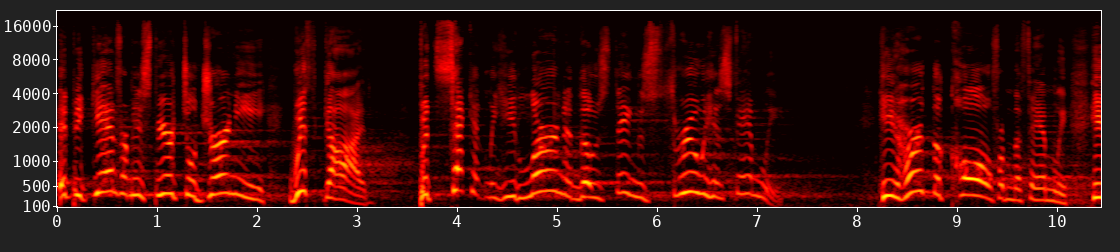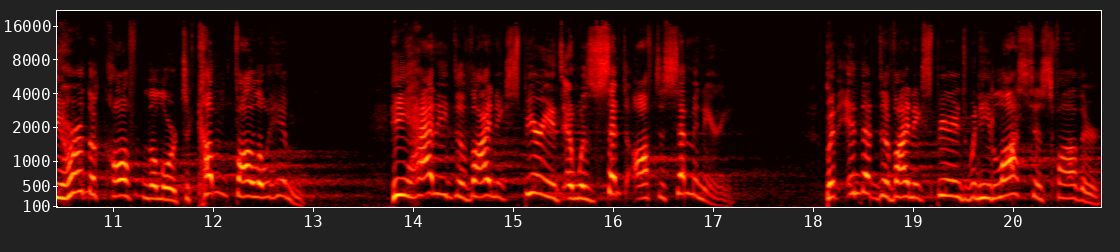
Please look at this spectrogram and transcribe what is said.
It began from his spiritual journey with God but secondly, he learned those things through his family. He heard the call from the family, he heard the call from the Lord to come follow him. He had a divine experience and was sent off to seminary. But in that divine experience, when he lost his father,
